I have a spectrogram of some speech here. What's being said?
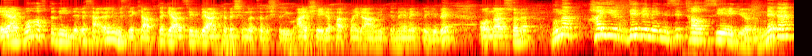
eğer bu hafta değil de mesela önümüzdeki hafta gel seni bir arkadaşımla tanıştırayım Ayşe ile Fatma ile Ahmet'le Mehmet'le gibi ondan sonra buna hayır dememenizi tavsiye ediyorum. Neden?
